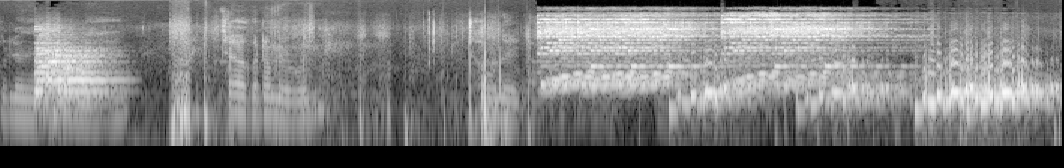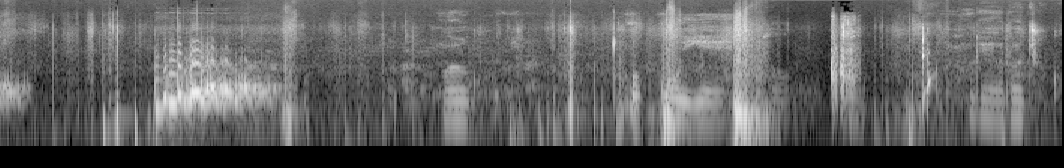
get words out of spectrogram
댓글은 때문에. 자, 그러면, 자, 오늘 일단. 얼굴, 오, 오예. 해서 여기 열어주고.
